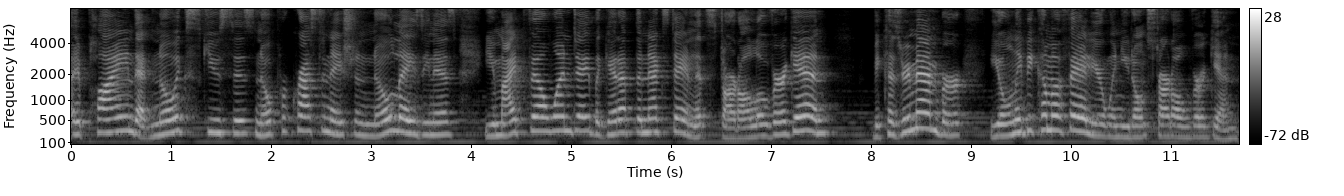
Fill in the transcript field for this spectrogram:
applying that no excuses, no procrastination, no laziness. You might fail one day, but get up the next day and let's start all over again. Because remember, you only become a failure when you don't start over again.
